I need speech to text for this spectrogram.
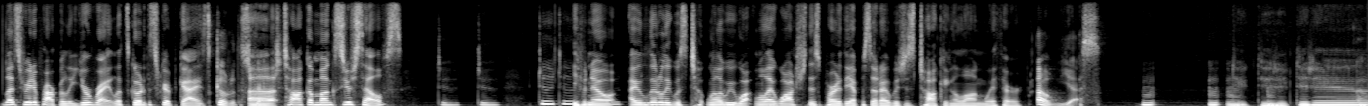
Properly. Let's read it properly. You're right. Let's go to the script, guys. Let's go to the Uh, script. talk amongst yourselves. Do, do, do, do, Even though. I literally was t- while we wa- while I watched this part of the episode, I was just talking along with her. Oh, yes. Do, do, do, do, do. Oh,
